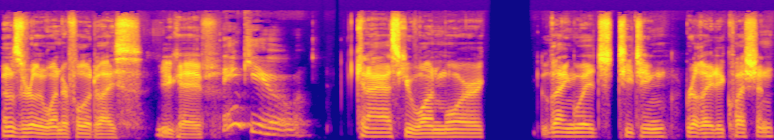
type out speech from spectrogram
It was really wonderful advice you gave. Thank you. Can i ask you one more language teaching related question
